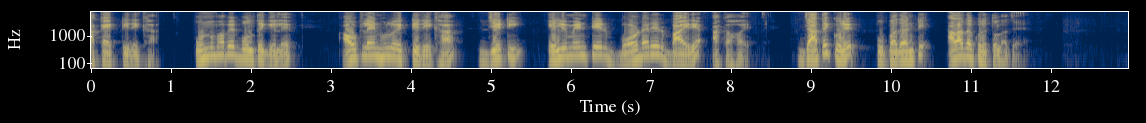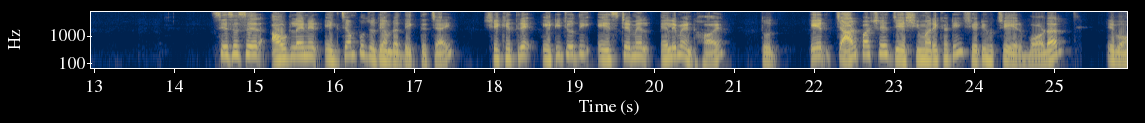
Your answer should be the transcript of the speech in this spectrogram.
আঁকা একটি রেখা। অন্যভাবে বলতে গেলে আউটলাইন হলো একটি রেখা যেটি এলিমেন্টের বর্ডারের বাইরে আঁকা হয়, যাতে করে উপাদানটি আলাদা করে তোলা যায়। সিএসএস এর আউটলাইনের এক্সাম্পল যদি আমরা দেখতে চাই সেক্ষেত্রে এটি যদি এইচটিএমএল এলিমেন্ট হয়, তো এর চারপাশে যে সীমারেখাটি, সেটি হচ্ছে এর বর্ডার এবং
